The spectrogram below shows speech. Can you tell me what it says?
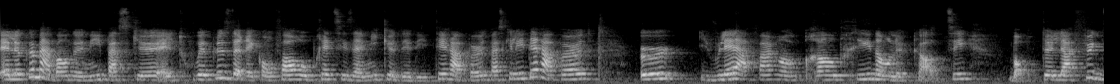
elle a comme abandonné parce qu'elle trouvait plus de réconfort auprès de ses amis que de des thérapeutes, parce que les thérapeutes, eux, ils voulaient la faire rentrer dans le cadre, tu sais. Bon, de la fugue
